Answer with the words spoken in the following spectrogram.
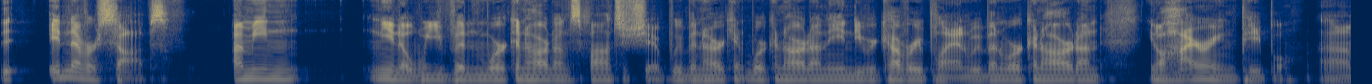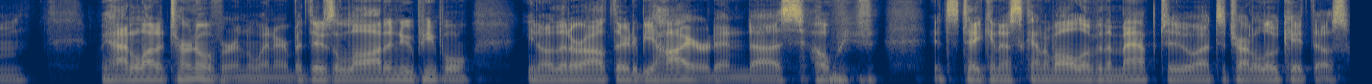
it, it never stops. I mean, you know, we've been working hard on sponsorship. We've been working working hard on the Indy recovery plan. We've been working hard on you know hiring people. Um, we had a lot of turnover in the winter, but there's a lot of new people you know that are out there to be hired, and uh, so we've it's taken us kind of all over the map to uh, to try to locate those.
